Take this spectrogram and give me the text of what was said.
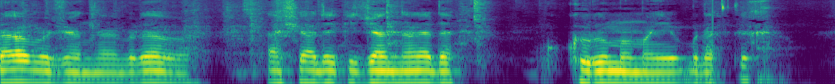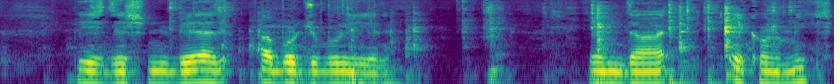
Bravo canlar bravo. Aşağıdaki canlara da kuru mamayı bıraktık. Biz de şimdi biraz abur cubur yiyelim. Hem daha ekonomik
